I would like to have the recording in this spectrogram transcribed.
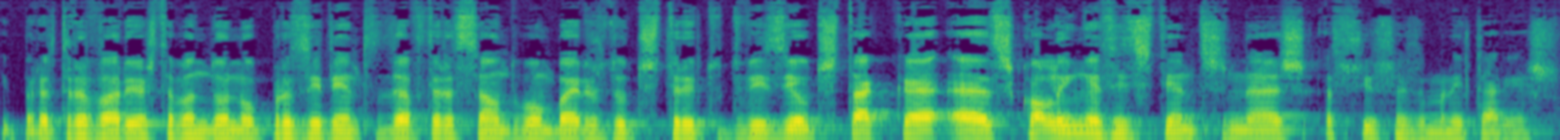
E para travar este abandono, o presidente da Federação de Bombeiros do Distrito de Viseu destaca as escolinhas existentes nas associações humanitárias.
